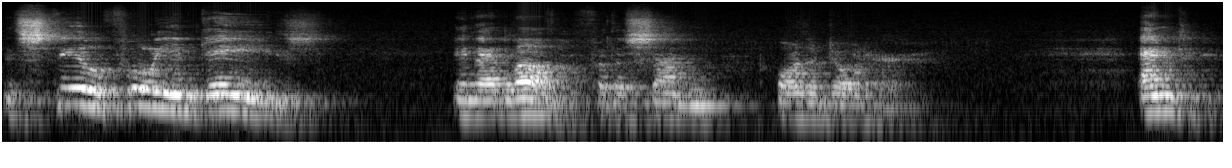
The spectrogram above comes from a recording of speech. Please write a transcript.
and still fully engaged in that love for the son or the daughter. And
